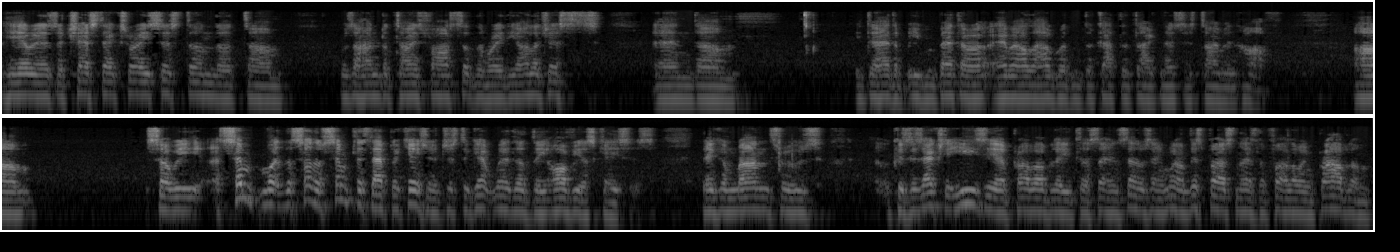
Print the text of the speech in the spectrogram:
Here is a chest x-ray system that um, was 100 times faster than radiologists. And um, it had an even better ML algorithm to cut the diagnosis time in half. Um, so we the sort of simplest application is just to get rid of the obvious cases. They can run through because it's actually easier probably to say instead of saying, well, this person has the following problem,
